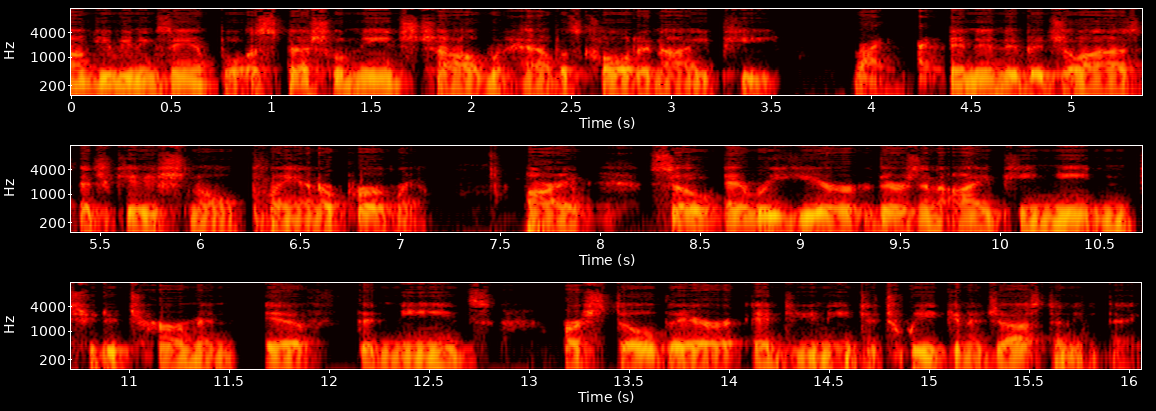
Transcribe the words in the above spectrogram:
I'll give you an example. A special needs child would have what's called an IEP. Right. An individualized educational plan or program. All right. So every year there's an IEP meeting to determine if the needs are still there and do you need to tweak and adjust anything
